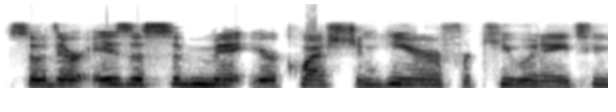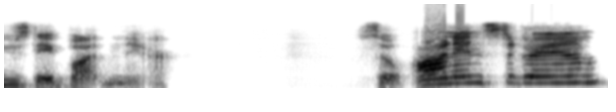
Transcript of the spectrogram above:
So there is a submit your question here for Q&A Tuesday button there. So on Instagram,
